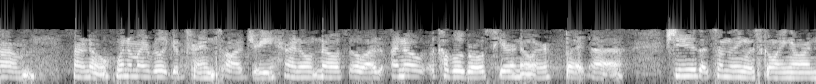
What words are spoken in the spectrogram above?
um, I don't know. One of my really good friends, Audrey, I don't know if a lot, I know a couple of girls here know her, but, uh, she knew that something was going on,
